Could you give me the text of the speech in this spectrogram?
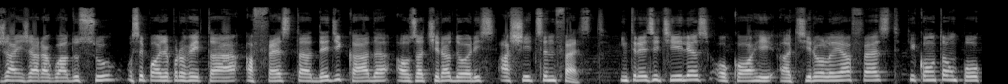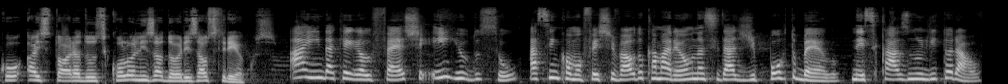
Já em Jaraguá do Sul, você pode aproveitar a festa dedicada aos atiradores, a Schützenfest. Em Três Itilhas ocorre a Tiroleia Fest, que conta um pouco a história dos colonizadores austríacos. Ainda a Kegelfest em Rio do Sul, assim como o Festival do Camarão na cidade de Porto Belo, nesse caso no litoral.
